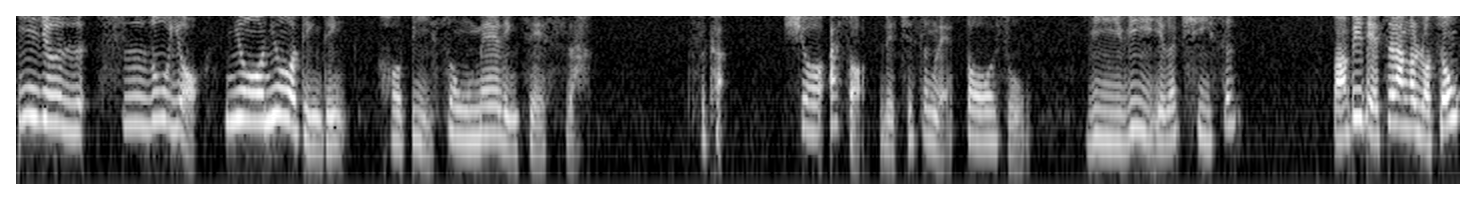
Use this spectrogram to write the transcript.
依旧是水蛇腰，袅袅婷婷，好比宋美龄在世啊！此刻，小阿嫂立起身来倒茶，微微一个起身，旁边台子上的陆总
